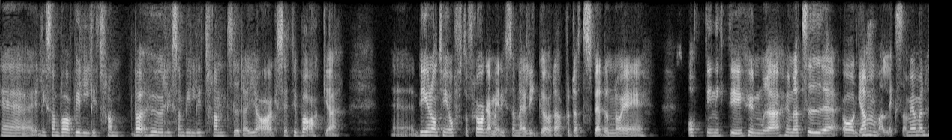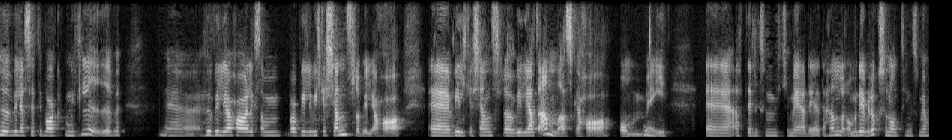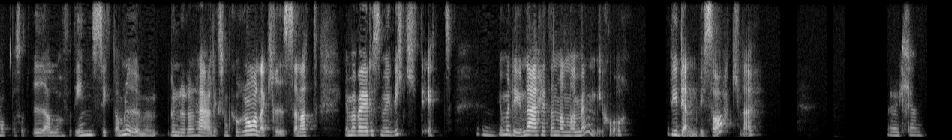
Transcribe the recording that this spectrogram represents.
Eh, liksom vad vill ditt fram, vad, hur liksom vill ditt framtida jag se tillbaka? Eh, det är ju någonting jag ofta frågar mig liksom när jag ligger där på dödsbädden och är 80, 90, 100, 110 år gammal. Liksom. Ja, men hur vill jag se tillbaka på mitt liv? Eh, hur vill jag ha, liksom, vad vill, vilka känslor vill jag ha? Eh, vilka känslor vill jag att andra ska ha om mig? Eh, att det är liksom mycket mer det det handlar om. Och det är väl också någonting som jag hoppas att vi alla har fått insikt om nu under den här liksom coronakrisen. Att ja, men vad är det som är viktigt? Mm. Jo men det är ju närheten med andra människor. Det är den vi saknar. Verkligen.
